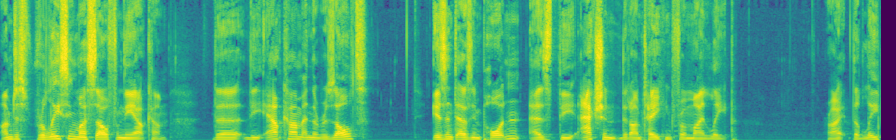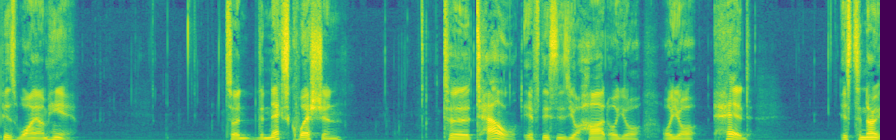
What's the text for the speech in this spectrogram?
I'm just releasing myself from the outcome. The, the outcome and the result isn't as important as the action that I'm taking from my leap. Right? The leap is why I'm here. So the next question to tell if this is your heart or your or your head is to know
